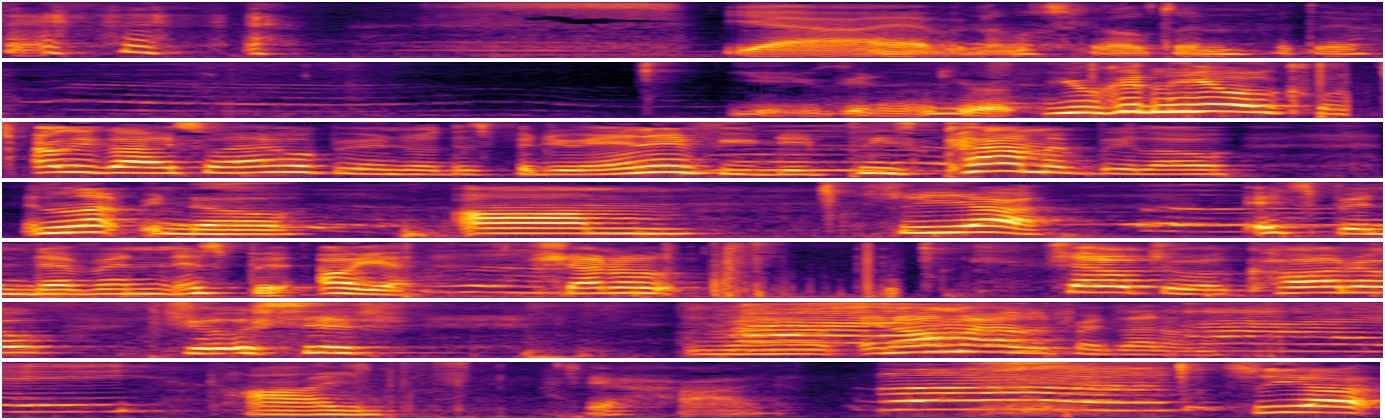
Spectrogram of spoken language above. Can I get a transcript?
yeah, I have another skeleton right there. Yeah, you can hear You can hear it. Okay, guys. So I hope you enjoyed this video, and if you did, please comment below and let me know. Um. So yeah, it's been Devin. It's been. Oh yeah. Shout out. Shout out to Ricardo, Joseph, and all my other friends. I don't know. Hi. Say hi. Bye. So yeah,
